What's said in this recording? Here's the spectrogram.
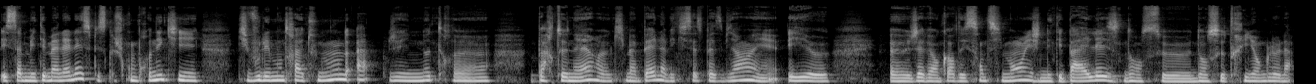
Et ça me mettait mal à l'aise parce que je comprenais qu'il voulait montrer à tout le monde, ah, j'ai une autre euh, partenaire euh, qui m'appelle, avec qui ça se passe bien. Et, euh, j'avais encore des sentiments et je n'étais pas à l'aise dans ce, dans ce triangle-là.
